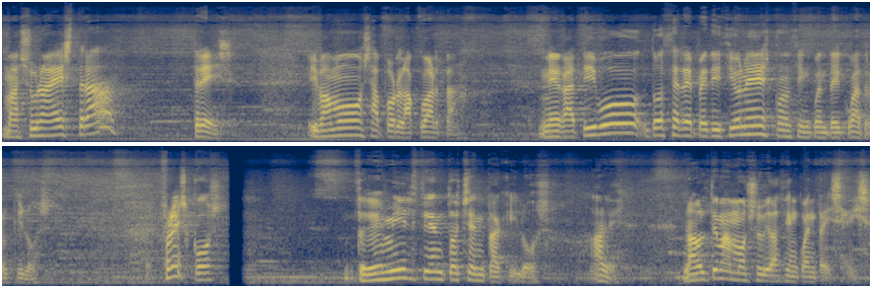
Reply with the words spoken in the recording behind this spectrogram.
más una extra 3. Y vamos a por la cuarta. Negativo, 12 repeticiones con 54 kilos. Frescos, 3.180 kilos. Vale. La última hemos subido a 56.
